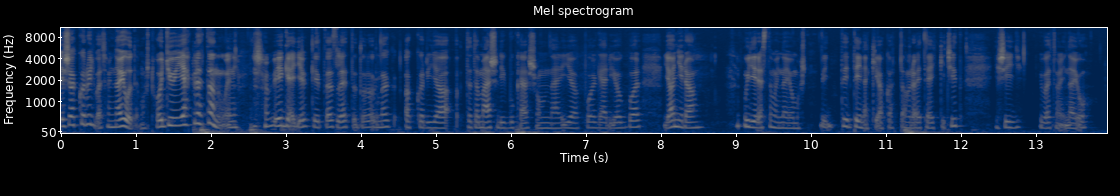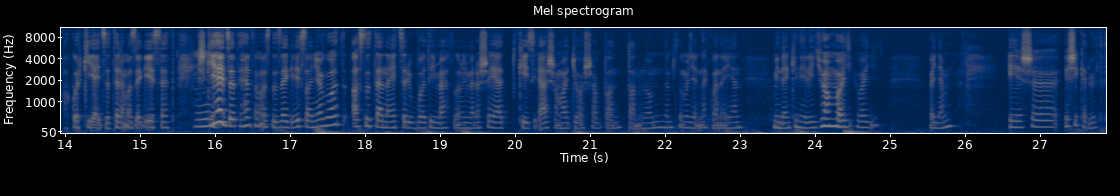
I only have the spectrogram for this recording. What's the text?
És akkor úgy volt, hogy na jó, de most hogy üljek le tanulni? És a vége egyébként az lett a dolognak, akkor így a, tehát a második bukásomnál így a polgári jogból, így annyira úgy éreztem, hogy na jó, most így, té- tényleg kiakadtam rajta egy kicsit, és így voltam, hogy na jó, akkor kijegyzetelem az egészet. Hmm. És kijegyzeteltem azt az egész anyagot, azt utána egyszerűbb volt így megtanulni, mert a saját kézírásomat gyorsabban tanulom. Nem tudom, hogy ennek van ilyen, mindenkinél így van, vagy, vagy, vagy nem. És, és sikerült.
